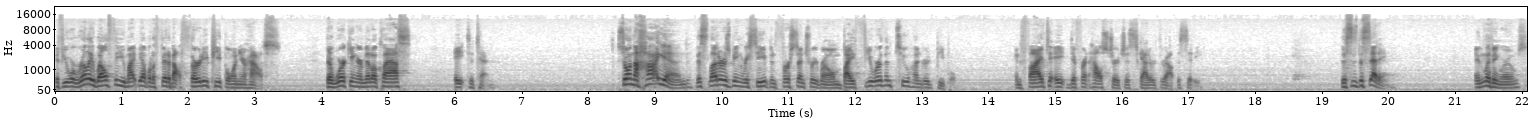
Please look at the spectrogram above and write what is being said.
If you were really wealthy, you might be able to fit about 30 people in your house. They're working or middle class, 8 to 10. So, on the high end, this letter is being received in first century Rome by fewer than 200 people in five to eight different house churches scattered throughout the city. This is the setting. In living rooms,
